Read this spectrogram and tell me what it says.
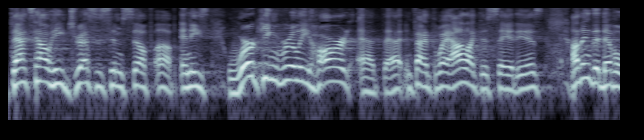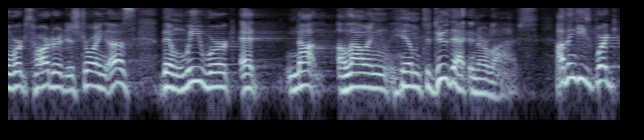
That's how he dresses himself up. And he's working really hard at that. In fact, the way I like to say it is I think the devil works harder at destroying us than we work at not allowing him to do that in our lives. I think he's work.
